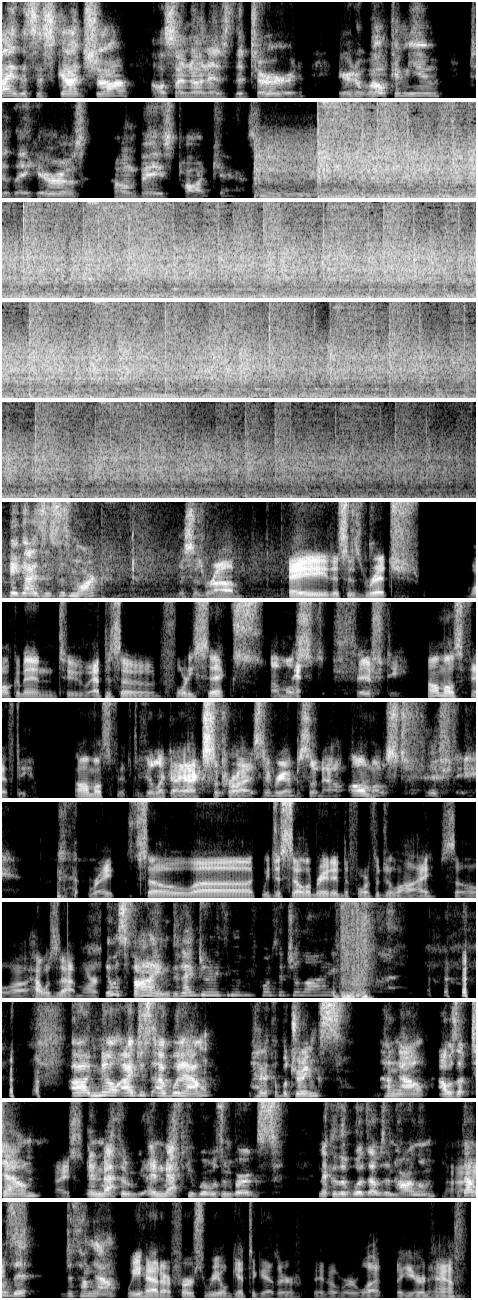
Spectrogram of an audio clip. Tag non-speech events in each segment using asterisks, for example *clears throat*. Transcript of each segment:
Hi, this is Scott Shaw, also known as The Turd, here to welcome you to the Heroes Home Base podcast. Hey guys, this is Mark. This is Rob. Hey, this is Rich. Welcome in to episode 46. Almost 50. Almost 50. Almost 50. I 50. feel like I act surprised every episode now. Almost 50. *laughs* Right. So, uh, we just celebrated the 4th of July. So, uh, how was that, Mark? It was fine. Did I do anything on the Fourth of July? *laughs* uh, no, I just I went out, had a couple drinks, hung out. I was uptown Nice. And Matthew in Matthew Rosenberg's neck of the woods. I was in Harlem. But that was it. Just hung out. We had our first real get together in over what, a year and a half,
